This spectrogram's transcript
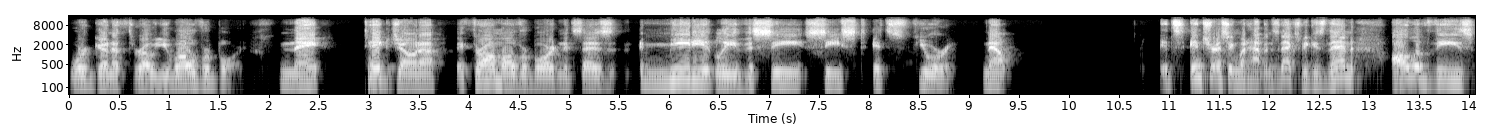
we're going to throw you overboard." And they take Jonah, they throw him overboard and it says immediately the sea ceased its fury. Now, it's interesting what happens next because then all of these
